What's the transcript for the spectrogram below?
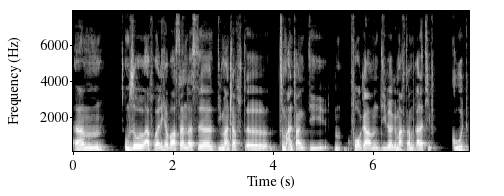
Ähm, umso erfreulicher war es dann, dass äh, die Mannschaft äh, zum Anfang die Vorgaben, die wir gemacht haben, relativ gut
